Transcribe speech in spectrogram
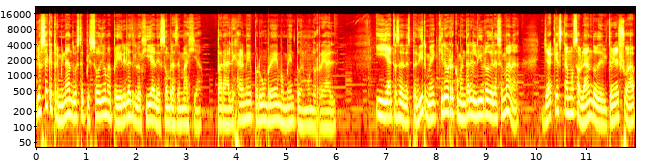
Yo sé que terminando este episodio me pediré la trilogía de Sombras de Magia, para alejarme por un breve momento del mundo real. Y antes de despedirme, quiero recomendar el libro de la semana. Ya que estamos hablando de Victoria Schwab,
